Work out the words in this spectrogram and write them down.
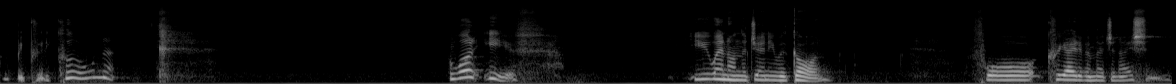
It'd be pretty cool, wouldn't it? What if you went on the journey with God for creative imagination?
